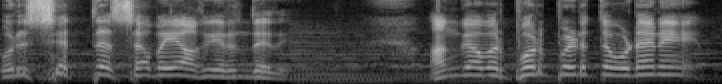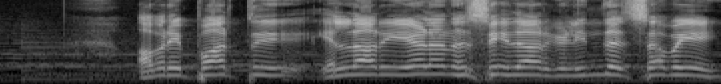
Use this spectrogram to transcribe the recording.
ஒரு செத்த சபையாக இருந்தது. அங்கு அவர் பொறுப்பெடுத்த உடனே அவரை பார்த்து எல்லாரும் ஏளனம் செய்தார்கள் இந்த சபையை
